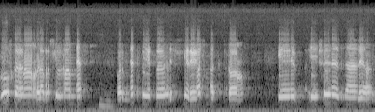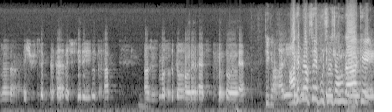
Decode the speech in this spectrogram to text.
پروف کرنا بڑا مشکل کام ہے۔ اور میں تو ایک اس کے ریورس بات کرتا ہوں کہ اس ایشو سے بڑھ کر کشمیر ایشو تھا۔ ٹھیک ہے۔ آخر میں آپ سے یہ پوچھنا چاہوں گا کہ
